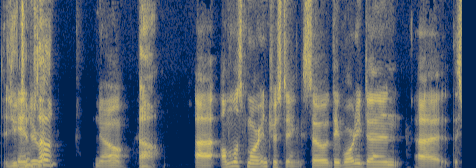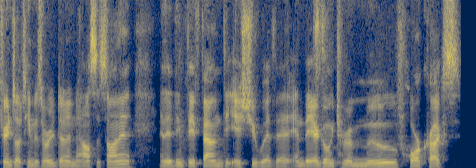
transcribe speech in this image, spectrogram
Did you Andrew- tombstone? No, Oh, uh, almost more interesting. So they've already done. Uh, the Strangelove team has already done analysis on it, and they think they found the issue with it, and they are going to remove Horcrux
